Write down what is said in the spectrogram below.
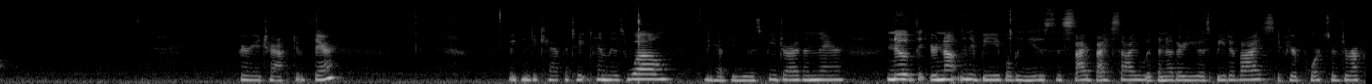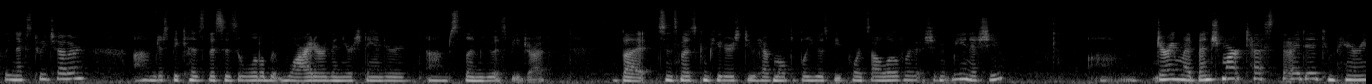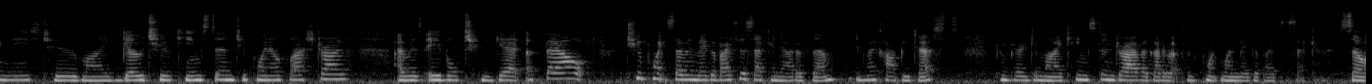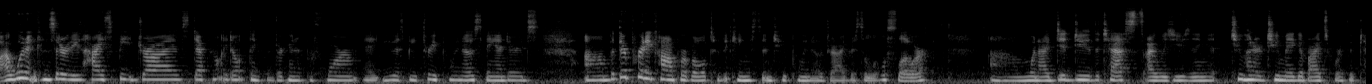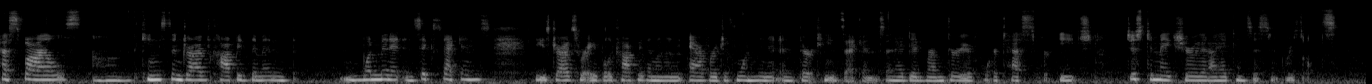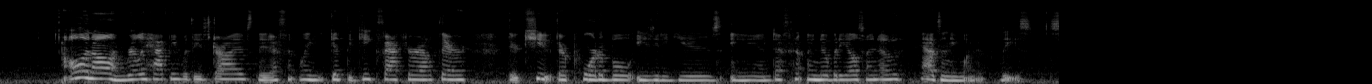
Very attractive there. We can decapitate him as well. We have the USB drive in there. Note that you're not going to be able to use this side by side with another USB device if your ports are directly next to each other, um, just because this is a little bit wider than your standard um, slim USB drive. But since most computers do have multiple USB ports all over, that shouldn't be an issue. Um, during my benchmark test that I did comparing these to my go-to Kingston 2.0 flash drive, I was able to get about 2.7 megabytes a second out of them in my copy tests. Compared to my Kingston drive, I got about 3.1 megabytes a second. So I wouldn't consider these high-speed drives. Definitely don't think that they're going to perform at USB 3.0 standards, um, but they're pretty comparable to the Kingston 2.0 drive, just a little slower. Um, when I did do the tests, I was using 202 megabytes worth of test files. Um, the Kingston drive copied them in one minute and six seconds. These drives were able to copy them on an average of one minute and 13 seconds, and I did run three or four tests for each just to make sure that I had consistent results. All in all, I'm really happy with these drives. They definitely get the geek factor out there. They're cute, they're portable, easy to use, and definitely nobody else I know has any one of these.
